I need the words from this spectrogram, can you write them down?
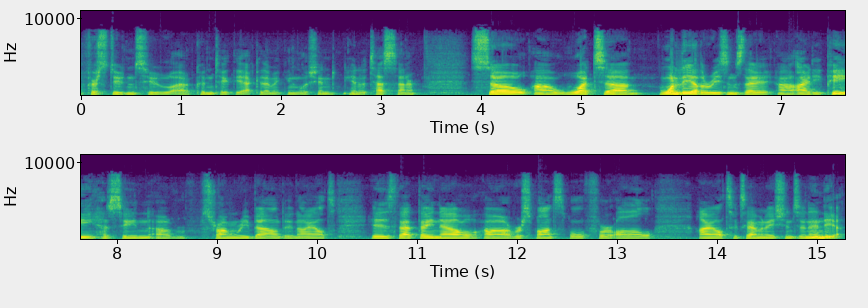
for students who uh, couldn't take the academic English in, in a test center. So, uh, what uh, one of the other reasons that IDP has seen a strong rebound in IELTS is that they now are responsible for all IELTS examinations in India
